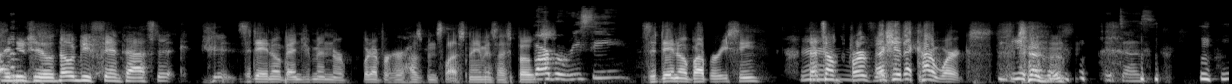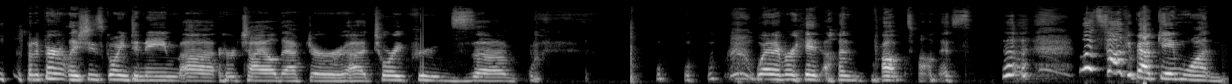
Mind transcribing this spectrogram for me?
I do too. That would be fantastic. Zdeno Benjamin or whatever her husband's last name is, I suppose. Barbarisi. Zdeno Barbarisi. That sounds perfect. Actually, that kind of works. Yeah. It does. but apparently, she's going to name uh, her child after uh, Torey Krug's uh, whatever hit on Rob Thomas. Let's talk about Game One.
